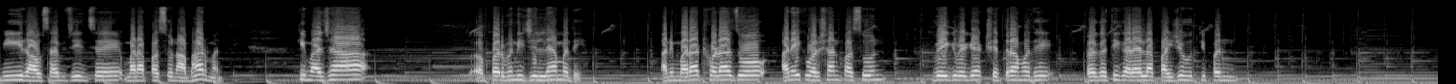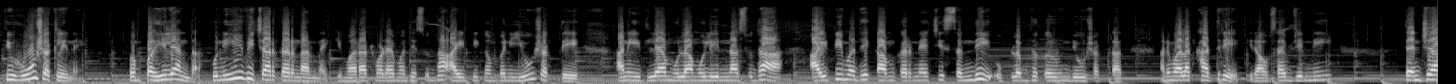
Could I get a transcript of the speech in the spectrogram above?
मी रावसाहेबजींचे मनापासून आभार मानते की माझ्या परभणी जिल्ह्यामध्ये आणि मराठवाडा जो अनेक वर्षांपासून वेगवेगळ्या क्षेत्रामध्ये प्रगती करायला पाहिजे होती पण ती होऊ शकली नाही. पण पहिल्यांदा कुणीही विचार करणार नाही की मराठवाड्यामध्ये सुद्धा आय टी कंपनी येऊ शकते. आणि इथल्या मुला मुलींना सुद्धा आय टी मध्ये काम करण्याची संधी उपलब्ध करून देऊ शकतात. आणि मला खात्री आहे की रावसाहेबजींनी त्यांच्या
